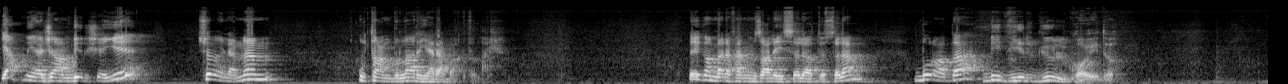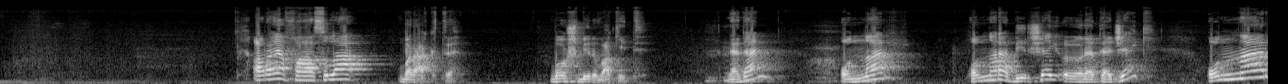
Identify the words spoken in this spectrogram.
Yapmayacağım bir şeyi söylemem. Utandılar yere baktılar. Peygamber Efendimiz Aleyhisselatü Vesselam burada bir virgül koydu. Araya fasıla bıraktı. Boş bir vakit. Neden? Onlar onlara bir şey öğretecek. Onlar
